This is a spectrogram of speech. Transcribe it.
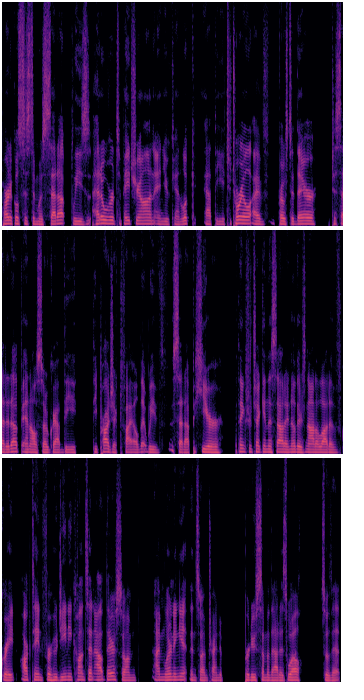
particle system was set up, please head over to Patreon and you can look at the tutorial I've posted there to set it up and also grab the the project file that we've set up here. Thanks for checking this out. I know there's not a lot of great Octane for Houdini content out there, so I'm I'm learning it and so I'm trying to produce some of that as well so that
